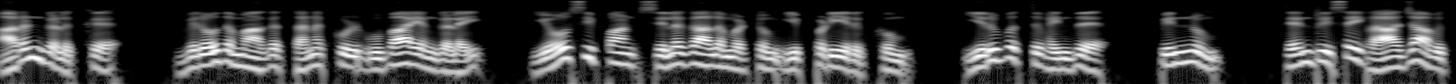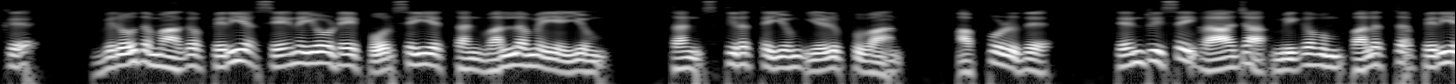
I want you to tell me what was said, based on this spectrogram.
அரண்களுக்கு விரோதமாக தனக்குள் உபாயங்களை யோசிப்பான். சில காலம் மட்டும் இப்படி இருக்கும். இருபத்து ஐந்து பின்னும் தென்றிசை ராஜாவுக்கு விரோதமாக பெரிய சேனையோடே போர் செய்ய தன் வல்லமையையும் தன் ஸ்திரத்தையும் எழுப்புவான். அப்பொழுது தென்றிசை ராஜா மிகவும் பலத்த பெரிய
